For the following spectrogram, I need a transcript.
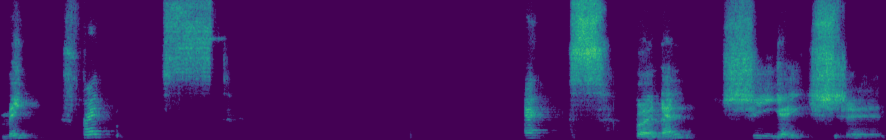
matrix exponentiation.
